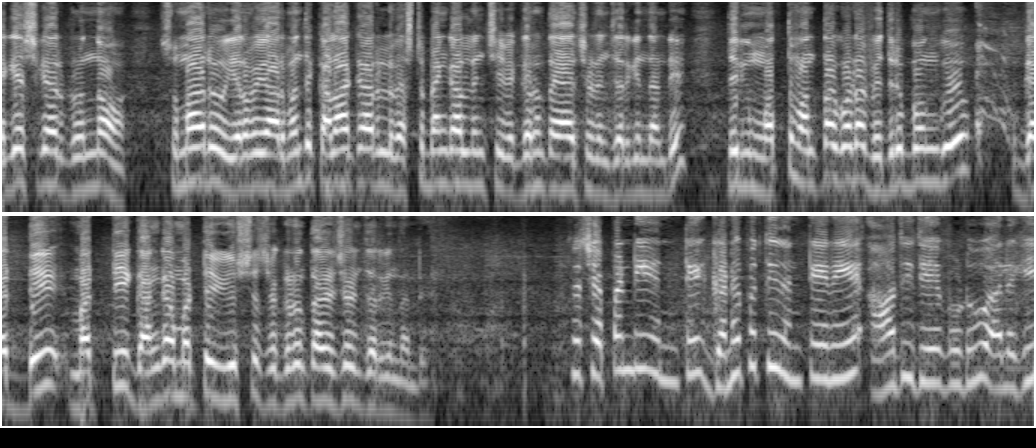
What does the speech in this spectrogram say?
Nagesh గారి బృందం సుమారు ఇరవై ఆరు మంది కళాకారులు వెస్ట్ బెంగాల్ నుంచి విగ్రహం తయారు చేయడం జరిగిందండి. దీనికి మొత్తం అంతా కూడా వెదురు బొంగు గడ్డి మట్టి గంగా మట్టి యూస్ చేసి విగ్రహం తయారు చేయడం జరిగిందండి. సో చెప్పండి అంటే గణపతి అంటేనే ఆది దేవుడు అలాగే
